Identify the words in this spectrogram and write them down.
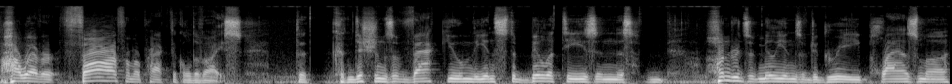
However, far from a practical device the conditions of vacuum, the instabilities in this hundreds of millions of degree plasma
